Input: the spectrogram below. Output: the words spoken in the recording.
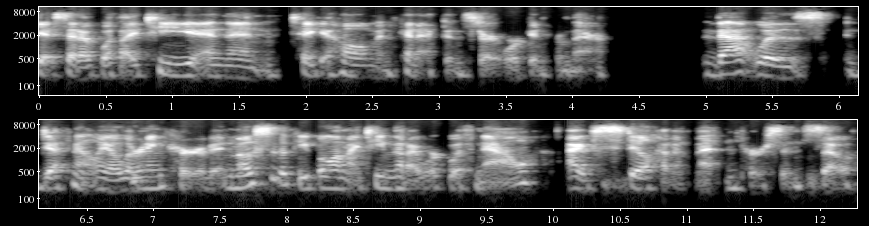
get set up with IT, and then take it home and connect and start working from there that was definitely a learning curve. And most of the people on my team that I work with now, I still haven't met in person. So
